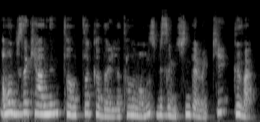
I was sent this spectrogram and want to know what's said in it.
Ama bize kendini tanıttığı kadarıyla tanımamız bizim için demek ki güven.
